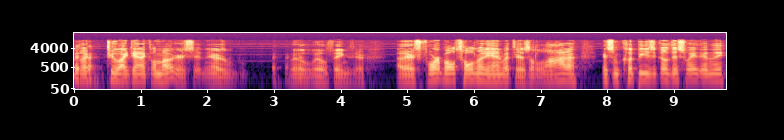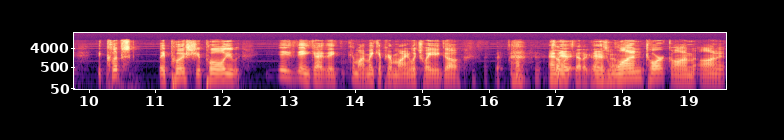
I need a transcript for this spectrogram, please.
Look like two identical motors sitting there, little little things there. Uh, there's four bolts holding it in, but there's a lot of there's some clippies that go this way, and the the clips they push, you pull, you they they got they come on, make up your mind which way you go. and there- gotta- gotta there's go. one torque on on it,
